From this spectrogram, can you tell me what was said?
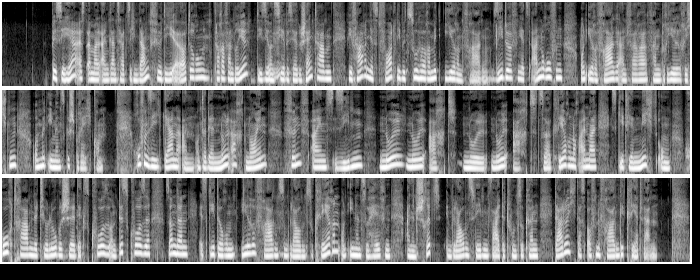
Bis hierher erst einmal einen ganz herzlichen Dank für die Erörterung, Pfarrer van Briel, die Sie uns mhm. hier bisher geschenkt haben. Wir fahren jetzt fort, liebe Zuhörer, mit Ihren Fragen. Sie dürfen jetzt anrufen und Ihre Frage an Pfarrer van Briel richten und mit ihm ins Gespräch kommen. Rufen Sie gerne an unter der 089 517 008 008. Zur Erklärung noch einmal, es geht hier nicht um hochtrabende theologische Exkurse und Diskurse, sondern es geht darum, Ihre Fragen zum Glauben zu klären und Ihnen zu helfen, einen Schritt im Glaubensleben weiter tun zu können, dadurch, dass offene Fragen geklärt werden.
